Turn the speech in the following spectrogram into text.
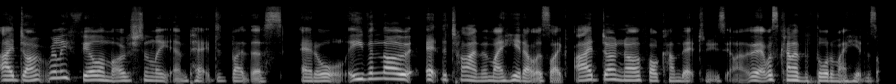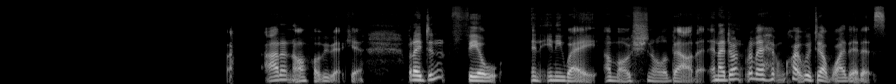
I don't really feel emotionally impacted by this at all. Even though at the time in my head I was like I don't know if I'll come back to New Zealand. That was kind of the thought in my head is I don't know if I'll be back here. But I didn't feel in any way emotional about it. And I don't really I haven't quite worked out why that is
